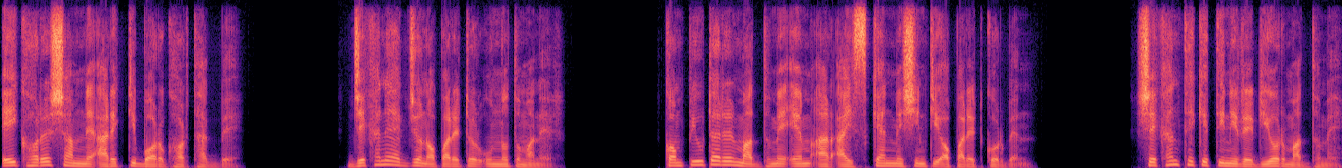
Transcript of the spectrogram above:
এই ঘরের সামনে আরেকটি বড় ঘর থাকবে। যেখানে একজন অপারেটর উন্নতমানের কম্পিউটারের মাধ্যমে এমআরআই স্ক্যান মেশিনটি অপারেট করবেন। সেখান থেকে তিনি রেডিওর মাধ্যমে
